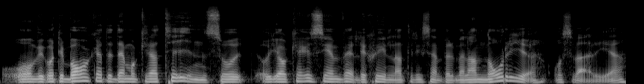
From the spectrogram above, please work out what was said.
Och om vi går tillbaka till demokratin, så, och jag kan ju se en väldig skillnad till exempel mellan Norge och Sverige.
